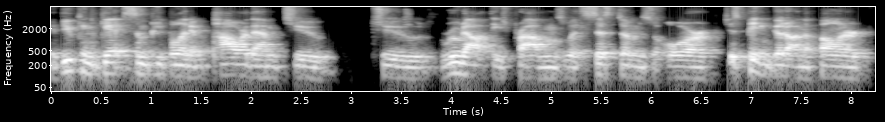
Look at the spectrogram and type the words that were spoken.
if you can get some people and empower them to to root out these problems with systems or just being good on the phone or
